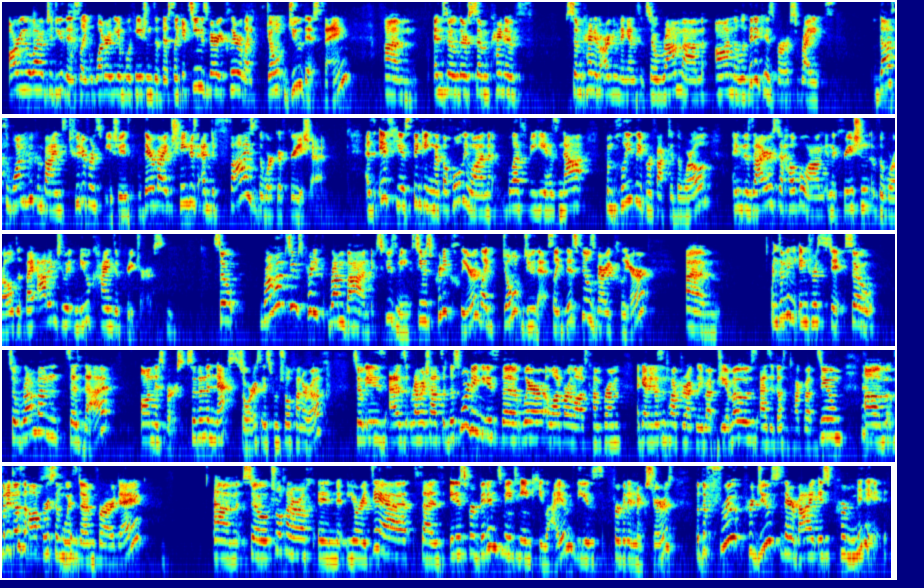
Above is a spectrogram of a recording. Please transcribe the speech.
are you allowed to do this? Like, what are the implications of this? Like, it seems very clear, like, don't do this thing. Um, and so there's some kind of some kind of argument against it. So Rambam on the Leviticus verse writes, "Thus, one who combines two different species thereby changes and defies the work of creation, as if he is thinking that the Holy One, blessed be He, has not completely perfected the world." And he desires to help along in the creation of the world by adding to it new kinds of creatures. So Rambam seems pretty Ramban, excuse me, seems pretty clear. Like, don't do this. Like, this feels very clear. Um, and something interesting. So, so Ramban says that on this verse. So then the next source is from Shulchan Aruch. So is, as Rabbi Schatz said this morning, is the where a lot of our laws come from. Again, it doesn't talk directly about GMOs, as it doesn't talk about Zoom, um, but it does offer some wisdom for our day. Um, so Shulchan Aruch in Yoreh De'ah says it is forbidden to maintain kilayim, these forbidden mixtures, but the fruit produced thereby is permitted,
